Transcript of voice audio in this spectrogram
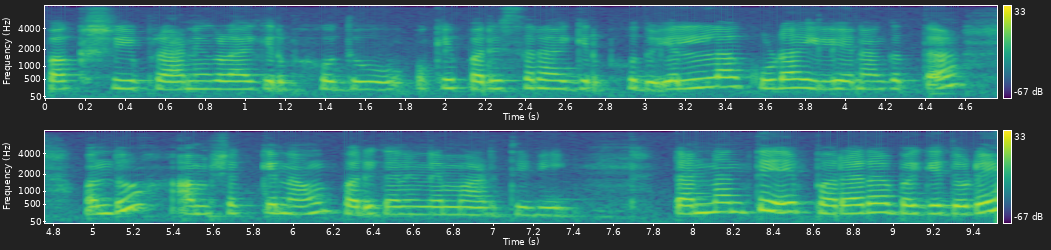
ಪಕ್ಷಿ, ಪ್ರಾಣಿಗಳಾಗಿರಬಹುದು ಓಕೆ ಪರಿಸರ ಆಗಿರಬಹುದು, ಎಲ್ಲ ಕೂಡ ಇಲ್ಲಿ ಏನಾಗುತ್ತಾ, ಒಂದು ಅಂಶಕ್ಕೆ ನಾವು ಪರಿಗಣನೆ ಮಾಡ್ತೀವಿ. ತನ್ನಂತೆ ಪರರ ಬಗೆದೊಡೆ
